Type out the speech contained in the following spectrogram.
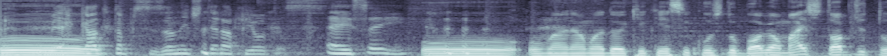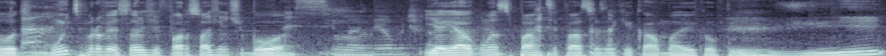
O O, mercado tá precisando de terapeutas. É isso aí. o, o Manel mandou aqui que esse curso do Bob é o mais top de todos. Muitos professores de fora, só gente boa. Te E aí algumas participações aqui, calma aí que eu perdi.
